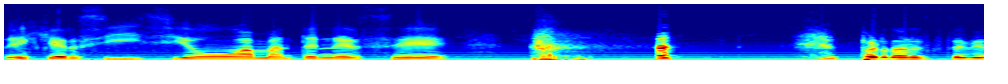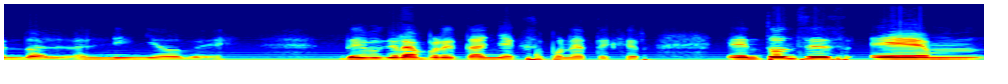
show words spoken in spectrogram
ejercicio, a mantenerse... Perdón, es que estoy viendo al, al niño de, de Gran Bretaña que se pone a tejer. Entonces, eh,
